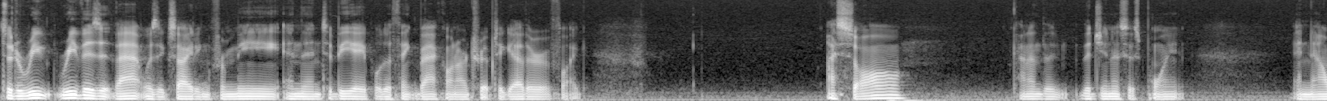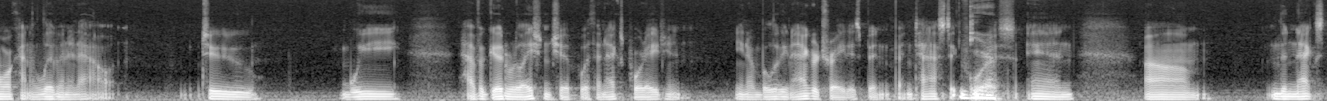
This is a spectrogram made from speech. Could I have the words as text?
So to re- revisit that was exciting for me, and then to be able to think back on our trip together of like, I saw kind of the the genesis point, and now we're kind of living it out. To we have a good relationship with an export agent. You know, Bolivian Agritrade has been fantastic for Yeah. us, and um, the next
